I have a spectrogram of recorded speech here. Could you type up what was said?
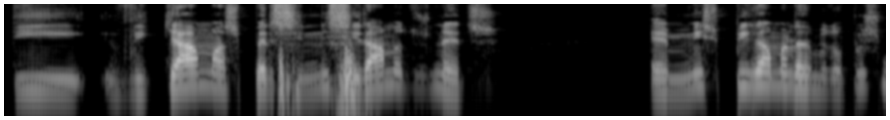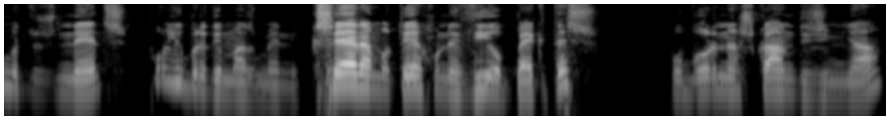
τη δικιά μας περσινή σειρά με τους Nets. Εμείς πήγαμε να αντιμετωπίσουμε τους Nets πολύ προετοιμασμένοι. Ξέραμε ότι έχουν δύο παίκτες που μπορεί να σου κάνουν τη ζημιά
